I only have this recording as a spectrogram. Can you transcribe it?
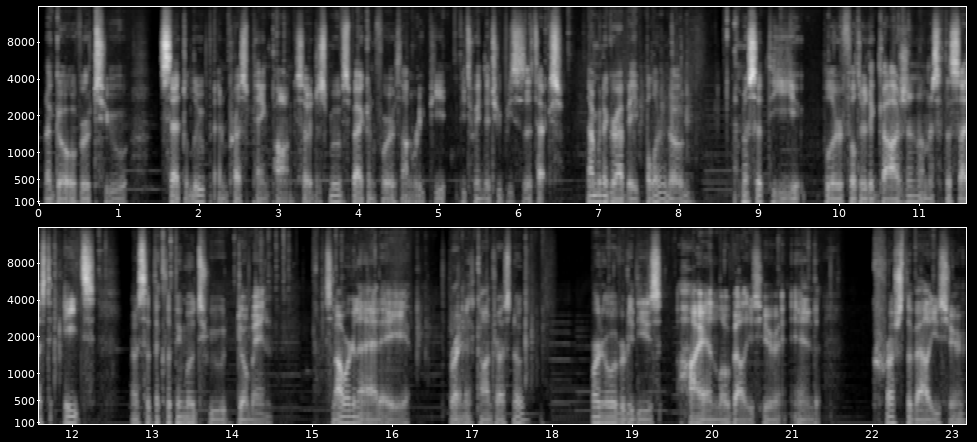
I'm going to go over to set loop and press ping pong. So it just moves back and forth on repeat between the two pieces of text. Now I'm going to grab a blur node I'm to set the blur filter to Gaussian. I'm to set the size to 8. I'm to set the clipping mode to domain. So now we're to add a brightness contrast node. We're to go over to these high and low values here and crush the values here.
